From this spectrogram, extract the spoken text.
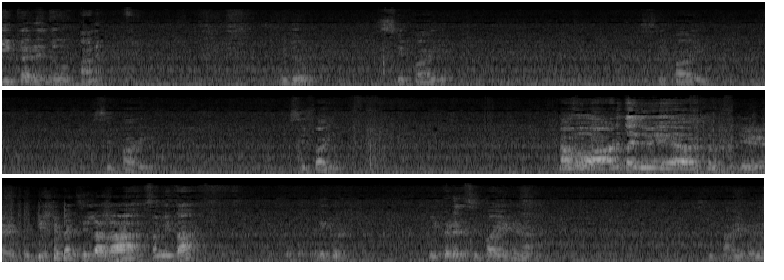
ಈ ಕಡೆದು ಆನೆ. ಇದು ಸಿಪಾಯಿ. ಸಿಪಾಯಿ. ಸಿಪಾಯಿ. ಸಿಪಾಯಿ. ನಾವು ಆಡ್ತಾ ಇದೀವಿ ಸ್ವಲ್ಪ ಡಿಸ್ಟರ್ಬೆನ್ಸ್ ಇಲ್ಲ ಅಲ್ಲ ಈ ಕಡೆ ಸಿಪಾಯಿ ಇಡೋಣ ಸಿಪಾಯಿ ಇಡೋಣ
